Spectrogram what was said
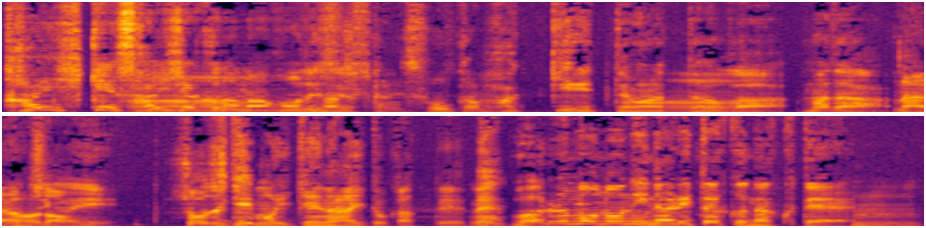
回避系最弱の魔法ですよ。確かにそうかも。はっきり言ってもらった方が、まだ、なるほどいい。。正直もう行けないとかってね。悪者になりたくなくて、ん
